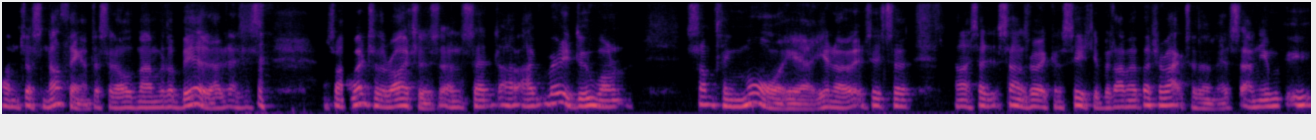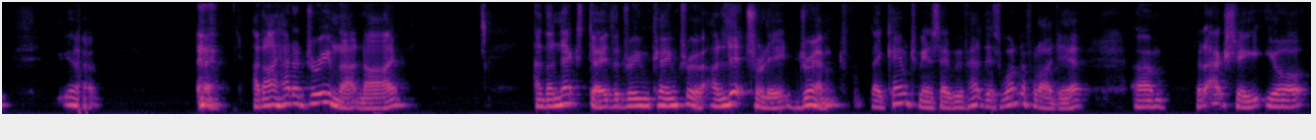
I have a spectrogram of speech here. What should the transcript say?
I'm just nothing. I'm just an old man with a beard. I, I just, so I went to the writers and said, I, I really do want something more here. You know, it's, it's a. And I said, it sounds very conceited, but I'm a better actor than this. And you, you, you know, and I had a dream that night, And the next day, the dream came true. I literally dreamt. They came to me and said, "We've had this wonderful idea um, that actually you're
